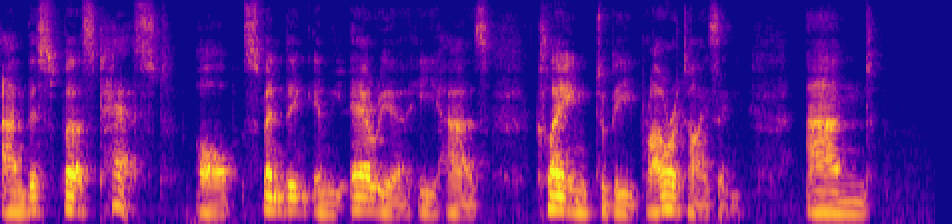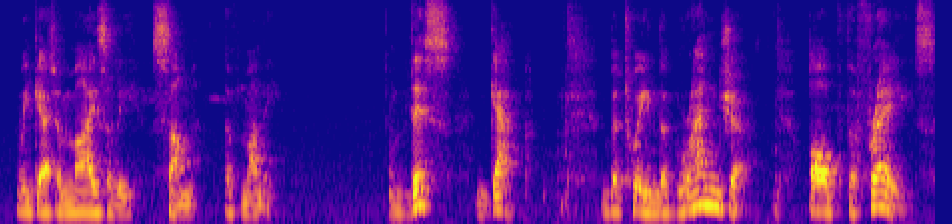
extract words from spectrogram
and this first test of spending in the area he has claimed to be prioritizing, and we get a miserly sum of money. This gap between the grandeur of the phrase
